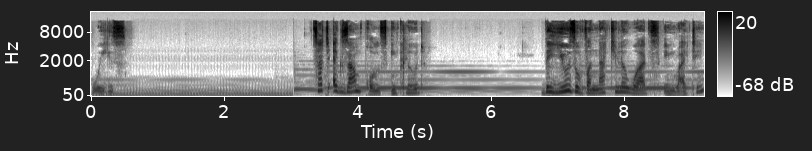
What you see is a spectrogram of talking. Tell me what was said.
ways. Such examples include the use of vernacular words in writing,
